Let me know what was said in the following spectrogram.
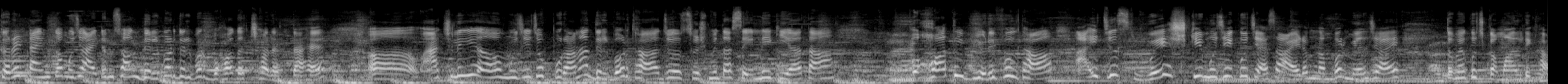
करंट टाइम का मुझे आइटम सॉन्ग दिल पर दिल पर बहुत अच्छा लगता है। एक्चुअली uh, uh, मुझे जो पुराना दिलबर था जो सुष्मिता सेन ने किया था बहुत ही ब्यूटीफुल था। आई जस्ट विश कि मुझे कुछ ऐसा आइटम नंबर मिल जाए तो मैं कुछ कमाल दिखा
